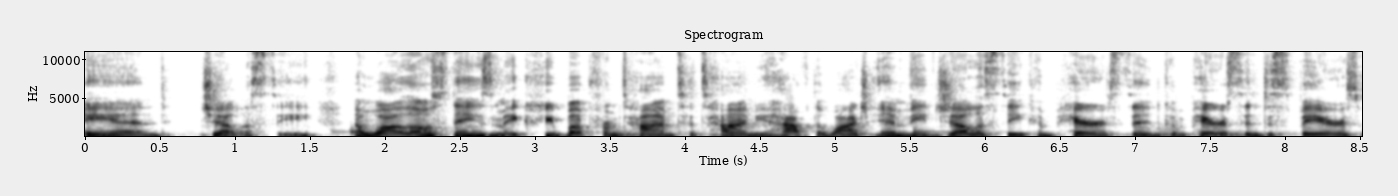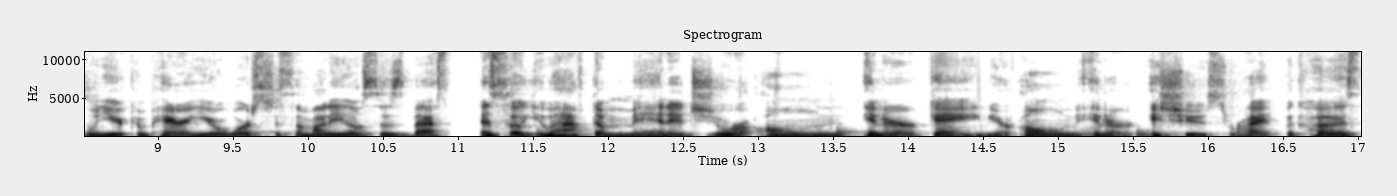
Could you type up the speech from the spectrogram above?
and jealousy. And while those things may creep up from time to time, you have to watch envy, jealousy, comparison. Comparison despairs when you're comparing your worst to somebody else's best. And so you have to manage your own inner game, your own inner issues, right? Because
